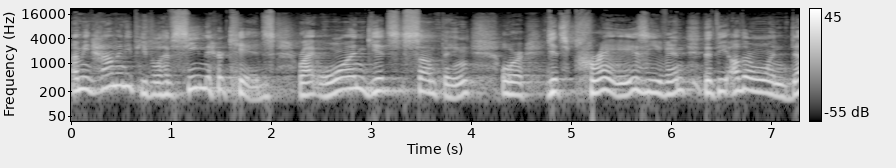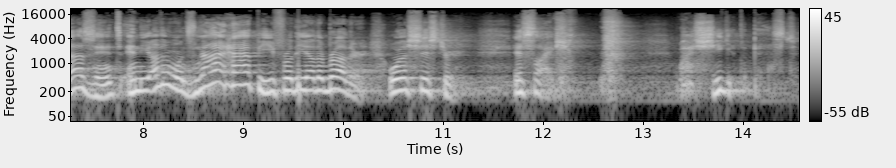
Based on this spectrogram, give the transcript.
I mean, how many people have seen their kids, right? One gets something or gets praise even that the other one doesn't, and the other one's not happy for the other brother or sister. It's like, why does she get the best?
